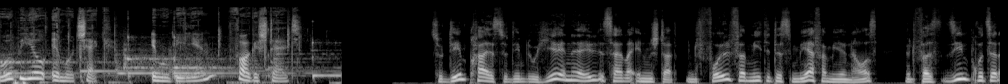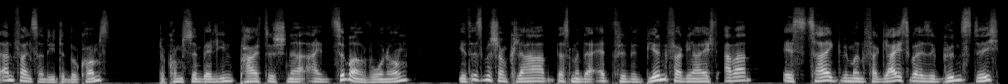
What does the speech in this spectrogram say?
Urbio Immocheck. Immobilien vorgestellt. Zu dem Preis, zu dem du hier in der Hildesheimer Innenstadt ein voll vermietetes Mehrfamilienhaus mit fast 7% Anfangsrendite bekommst, bekommst du in Berlin praktisch eine Einzimmerwohnung. Jetzt ist mir schon klar, dass man da Äpfel mit Birnen vergleicht, aber es zeigt, wie man vergleichsweise günstig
